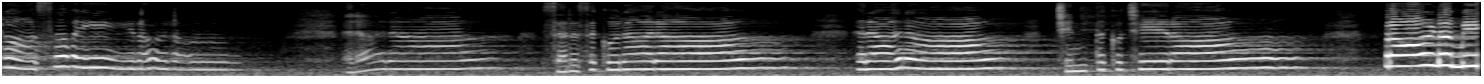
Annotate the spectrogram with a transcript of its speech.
శ్వాసవైరారా. రారా సరసకు రారా రారా చింతకు చేరా ప్రాణమే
